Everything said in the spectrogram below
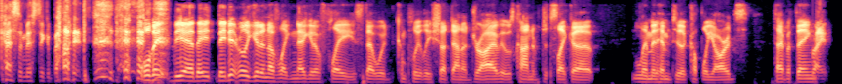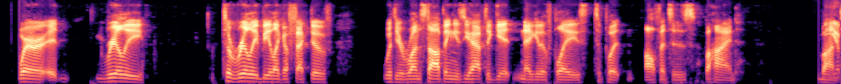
pessimistic about it. well, they yeah they they didn't really get enough like negative plays that would completely shut down a drive. It was kind of just like a limit him to a couple yards type of thing, right. Where it really to really be like effective with your run stopping is you have to get negative plays to put offenses behind behind Yep.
